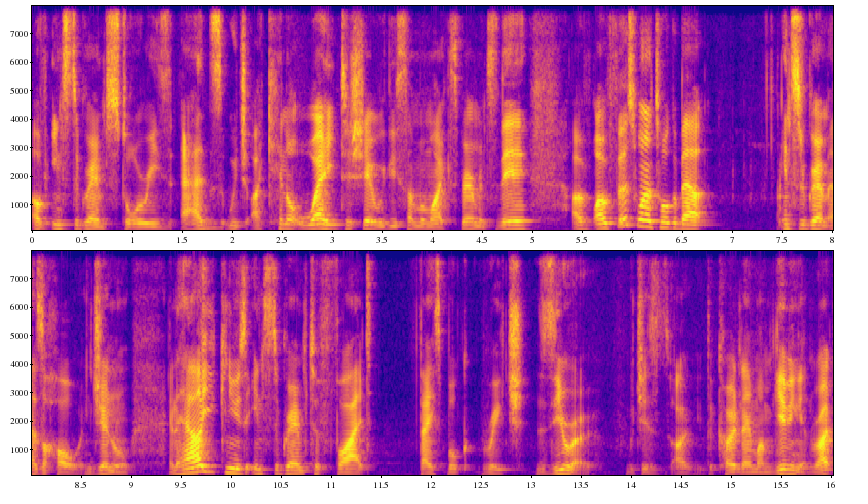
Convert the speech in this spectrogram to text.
of Instagram stories ads, which I cannot wait to share with you some of my experiments there, I, first want to talk about Instagram as a whole in general and how you can use Instagram to fight Facebook Reach Zero, which is uh, the code name I'm giving it, right?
